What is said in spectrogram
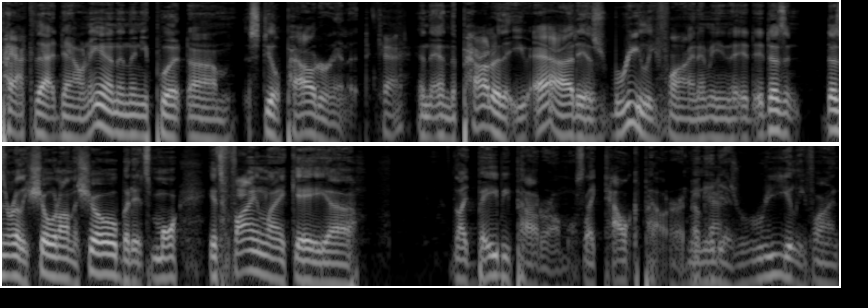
pack that down in, and then you put um, steel powder in it Okay. and and the powder that you add is really fine. I mean, it, it doesn't doesn't really show it on the show, but it's more it's fine like a uh, like baby powder almost like talc powder. I mean, it Okay. is really fine.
